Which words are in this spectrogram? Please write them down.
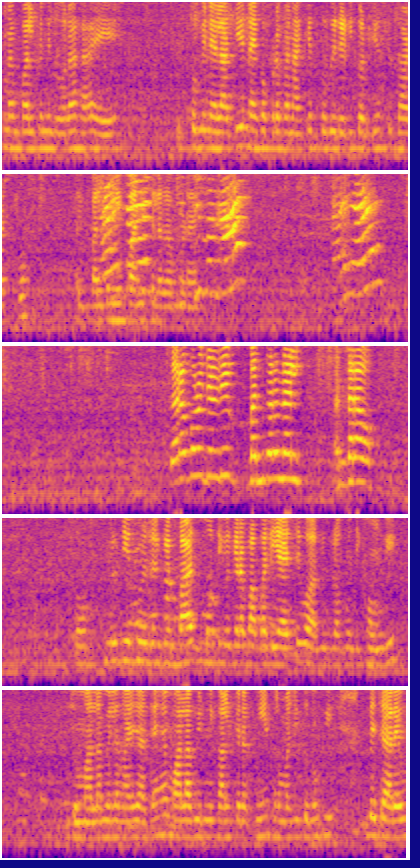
मैं बालकनी रहा है इसको भी नहलाती हूँ नए कपड़े बना के इसको भी रेडी करती हूँ सिद्धार्थ को। अभी बालकनी पानी से लगा पड़ा है। करो करो जल्दी बंद करो नल अंदर आओ। तो मिलती है थोड़ी देर के बाद मोती वगैरह पापा ले आए थे, वो आगे ब्लॉग में दिखाऊँगी। जो माला में लगाए जाते हैं, माला भी निकाल के रखनी है, शर्मा जी को दूँगी बेचारे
